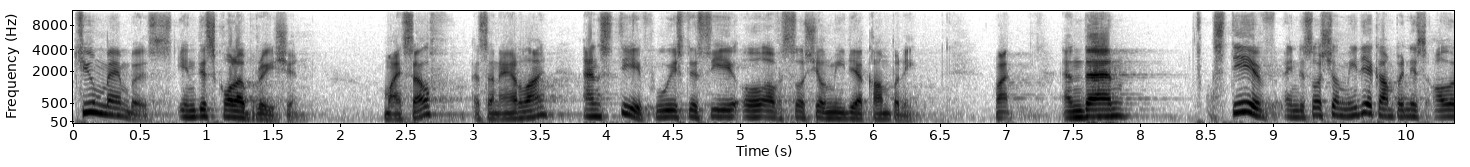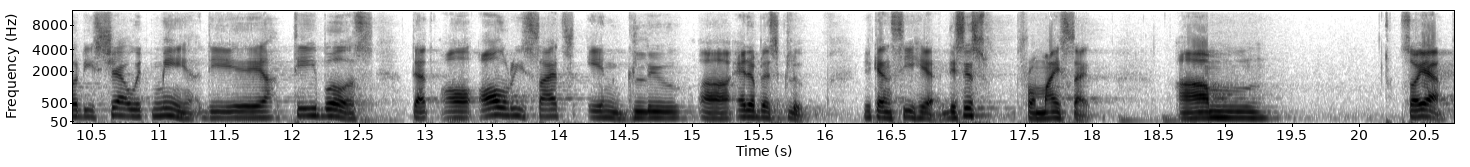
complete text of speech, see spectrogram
two members in this collaboration. Myself, as an airline, and Steve, who is the CEO of a social media company. Right? And then Steve in the social media companies already shared with me the tables that all, all resides in Glue, uh, AWS Glue. You can see here. This is from my side. Um, so yeah,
